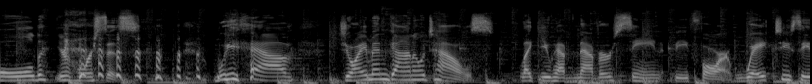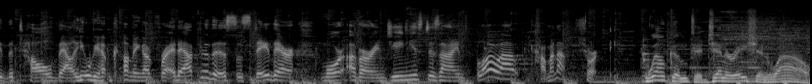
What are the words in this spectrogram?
hold your horses. we have Joy Mangano towels like you have never seen before. Wait to see the towel value we have coming up right after this, so stay there. More of our ingenious designs blowout coming up shortly. Welcome to Generation Wow.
